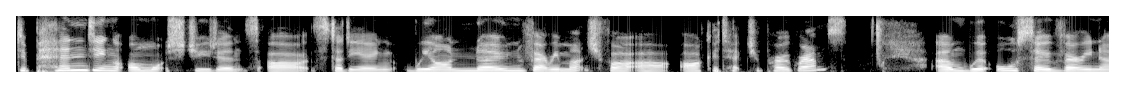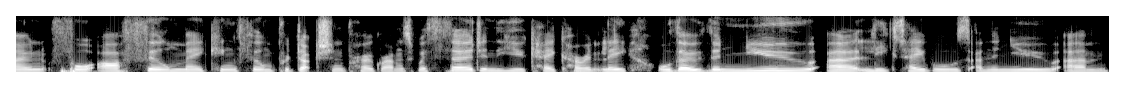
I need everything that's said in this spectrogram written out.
depending on what students are studying, we are known very much for our architecture programs. Um, we're also very known for our filmmaking, film production programs. We're third in the UK currently, although the new uh, league tables and the new um,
